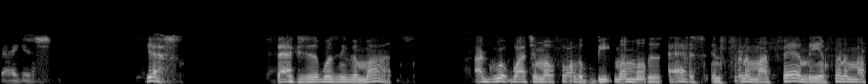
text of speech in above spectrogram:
baggage? Yes. baggage as it wasn't even mine. I grew up watching my father beat my mother's ass in front of my family, in front of my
